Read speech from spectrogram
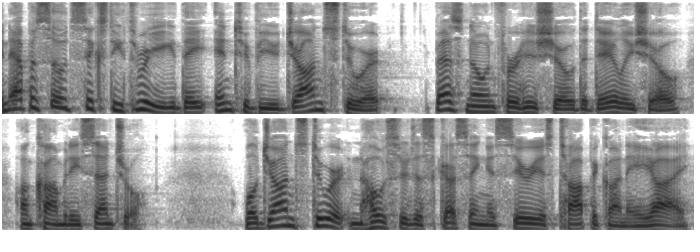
In episode 63, they interviewed Jon Stewart, best known for his show, The Daily Show, on Comedy Central. While Jon Stewart and hosts are discussing a serious topic on AI,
